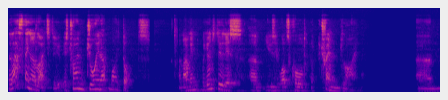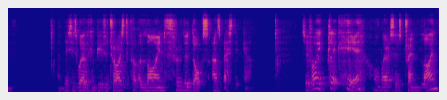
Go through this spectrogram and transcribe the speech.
The last thing I'd like to do is try and join up my dots. And going, we're going to do this um, using what's called a trend line. Um, and this is where the computer tries to put a line through the dots as best it can. So if I click here on where it says trend line,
